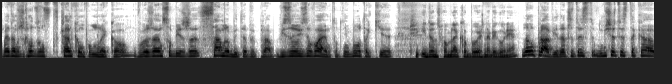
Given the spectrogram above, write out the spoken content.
pamiętam, że chodząc tkanką po mleko, wyobrażałem sobie, że sam robię te wyprawy. Wizualizowałem to, to nie było takie... Czyli idąc po mleko byłeś na biegunie? No prawie, znaczy to jest, myślę, że to jest taka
